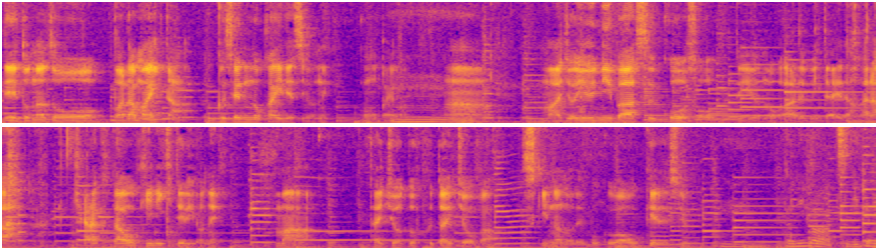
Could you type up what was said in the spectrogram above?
定と謎をばらまいた伏線の回ですよね今回は、うん。魔女ユニバース構想っていうあるみたいだからキャラクターを置きに来てるよね。まあ隊長と副隊長が好きなので僕は OK ですよ。うん。2人が次でも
